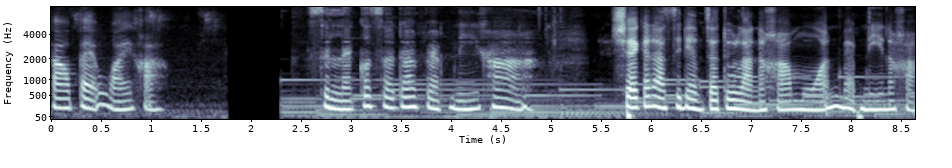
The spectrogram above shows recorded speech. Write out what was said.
กาวแปะไว้ค่ะ เสร็จแล้วก็จะได้แบบนี้ค่ะ ใช้กระดาษสี่เหลี่ยมจัตุรัสนะคะ ม้วนแบบนี้นะคะ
